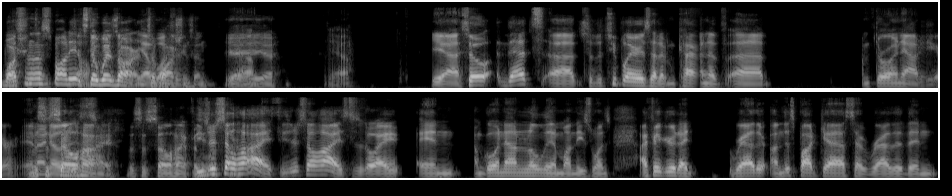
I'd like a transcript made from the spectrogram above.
Washington, small deal. It's the Wizards yeah, of Washington. Washington. Yeah, yeah, yeah, yeah, yeah. So that's uh, so the two players that I'm kind of uh I'm throwing out here, and this I know sell this, high. This is sell high. these the are sell highs. These are sell highs. So I and I'm going out on a limb on these ones. I figured I'd rather on this podcast, I'd rather than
